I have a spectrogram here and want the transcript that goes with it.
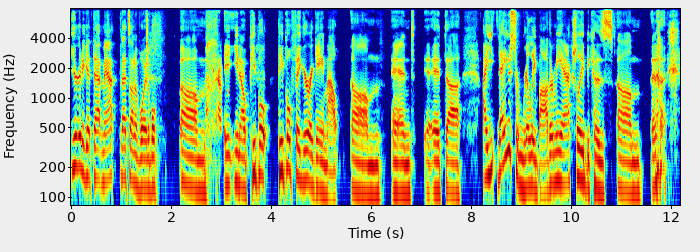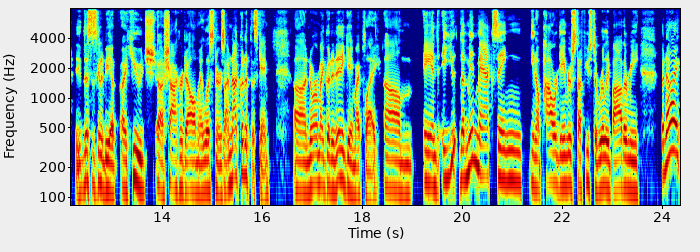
you're going to get that, Matt. That's unavoidable um, it, you know, people people figure a game out. Um, and it, uh, I, that used to really bother me actually because, um, and I, this is going to be a, a huge uh, shocker to all my listeners. I'm not good at this game, uh, nor am I good at any game I play. Um, and it, the min maxing, you know, power gamer stuff used to really bother me, but now I,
